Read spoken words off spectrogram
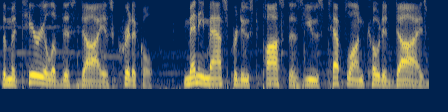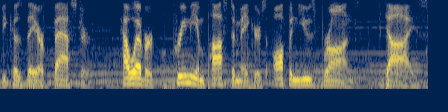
The material of this die is critical. Many mass-produced pastas use Teflon-coated dies because they are faster. However, premium pasta makers often use bronze, dies.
